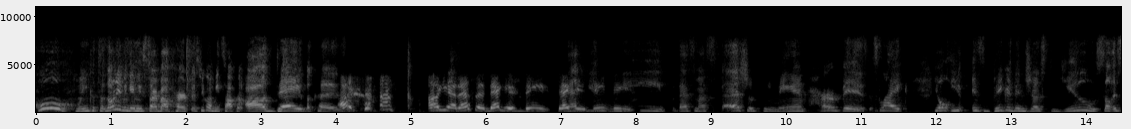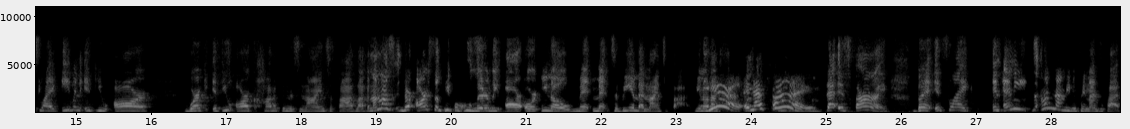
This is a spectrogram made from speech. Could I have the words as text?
Whew, when you could t- don't even get me started about purpose. We're gonna be talking all day because Oh yeah, that's a that gets deep. That, that gets, gets deep, deep, That's my specialty, man. Purpose. It's like yo, you, it's bigger than just you. So it's like even if you are work, if you are caught up in this nine to five life, and I'm not. There are some people who literally are, or you know, meant meant to be in that nine to five. You know? yeah, and that's fine. That is fine. But it's like in any. I'm not even saying nine to five.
